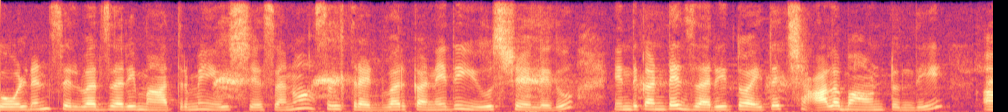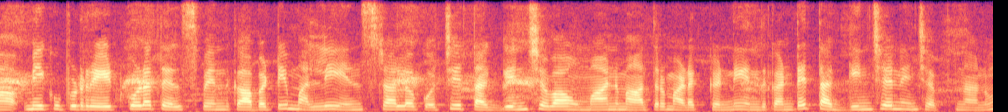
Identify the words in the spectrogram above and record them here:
గోల్డ్ అండ్ సిల్వర్ జరీ మాత్రమే యూజ్ చేశాను. అసలు థ్రెడ్ వర్క్ అనేది యూస్ చేయలేదు. ఎందుకంటే జరీతో అయితే చాలా బాగుంటుంది. మీకు ఇప్పుడు రేట్ కూడా తెలిసిపోయింది కాబట్టి మళ్ళీ ఇన్స్టాలోకి వచ్చి తగ్గించవా ఉమా అని మాత్రం అడగండి ఎందుకంటే తగ్గించే నేను చెప్తున్నాను.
